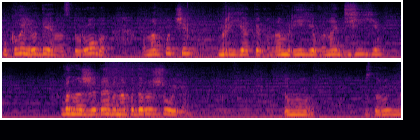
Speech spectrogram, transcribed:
Бо коли людина здорова, вона хоче мріяти, вона мріє, вона діє, вона живе, вона подорожує. Тому здоров'я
